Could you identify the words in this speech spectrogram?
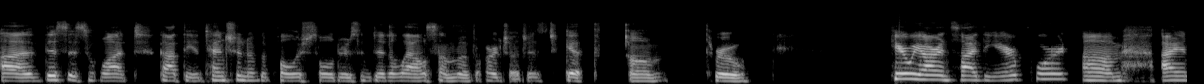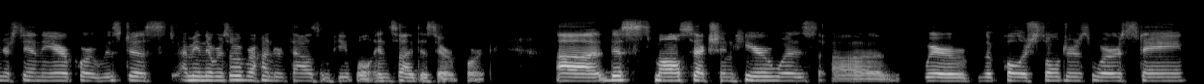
uh, this is what got the attention of the Polish soldiers and did allow some of our judges to get um, through. Here we are inside the airport. Um, I understand the airport was just, I mean, there was over 100,000 people inside this airport. Uh, this small section here was uh, where the Polish soldiers were staying,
